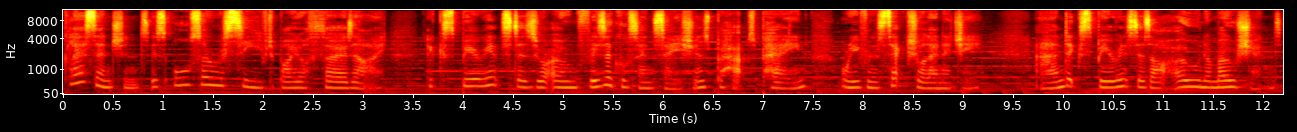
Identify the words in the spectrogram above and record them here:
Clairsentience is also received by your third eye, experienced as your own physical sensations, perhaps pain or even sexual energy, and experienced as our own emotions,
